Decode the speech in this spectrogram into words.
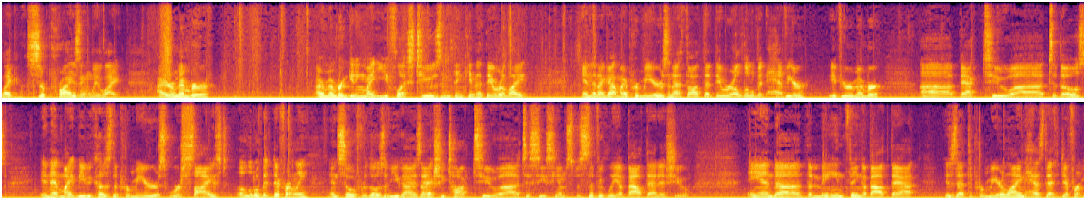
like surprisingly light. I remember, I remember getting my E-Flex 2s and thinking that they were light, and then I got my Premiers and I thought that they were a little bit heavier, if you remember, uh, back to uh, to those and that might be because the premiers were sized a little bit differently. And so, for those of you guys, I actually talked to uh, to CCM specifically about that issue. And uh, the main thing about that is that the Premier line has that different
